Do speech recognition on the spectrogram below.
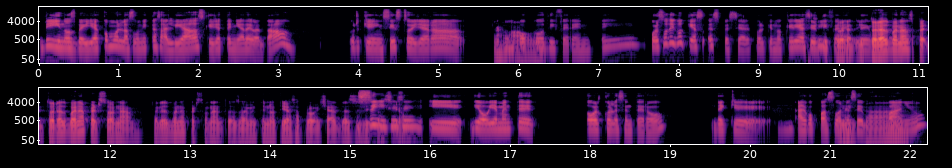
y nos veía como las únicas aliadas que ella tenía de verdad, porque, insisto, ella era un Ajá, poco obvio. diferente. Por eso digo que es especial, porque no quería decir Sí, tú eras, y diferente. tú eras, buenas pe- tú eras buena persona, tú eres buena persona, entonces obviamente no te ibas a aprovechar de su Sí, sí, situación. sí. Y, y obviamente cole se enteró de que algo pasó Oh en my ese God. baño.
